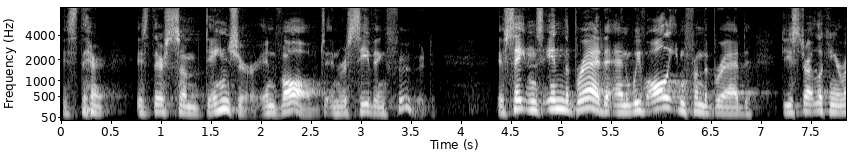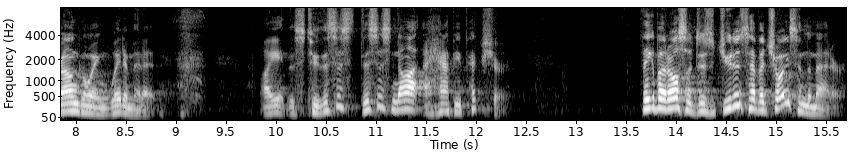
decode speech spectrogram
Is there, is there some danger involved in receiving food? If Satan's in the bread and we've all eaten from the bread, do you start looking around going, wait a minute, I ate this too? This is, this is not a happy picture. Think about also, does Judas have a choice in the matter?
